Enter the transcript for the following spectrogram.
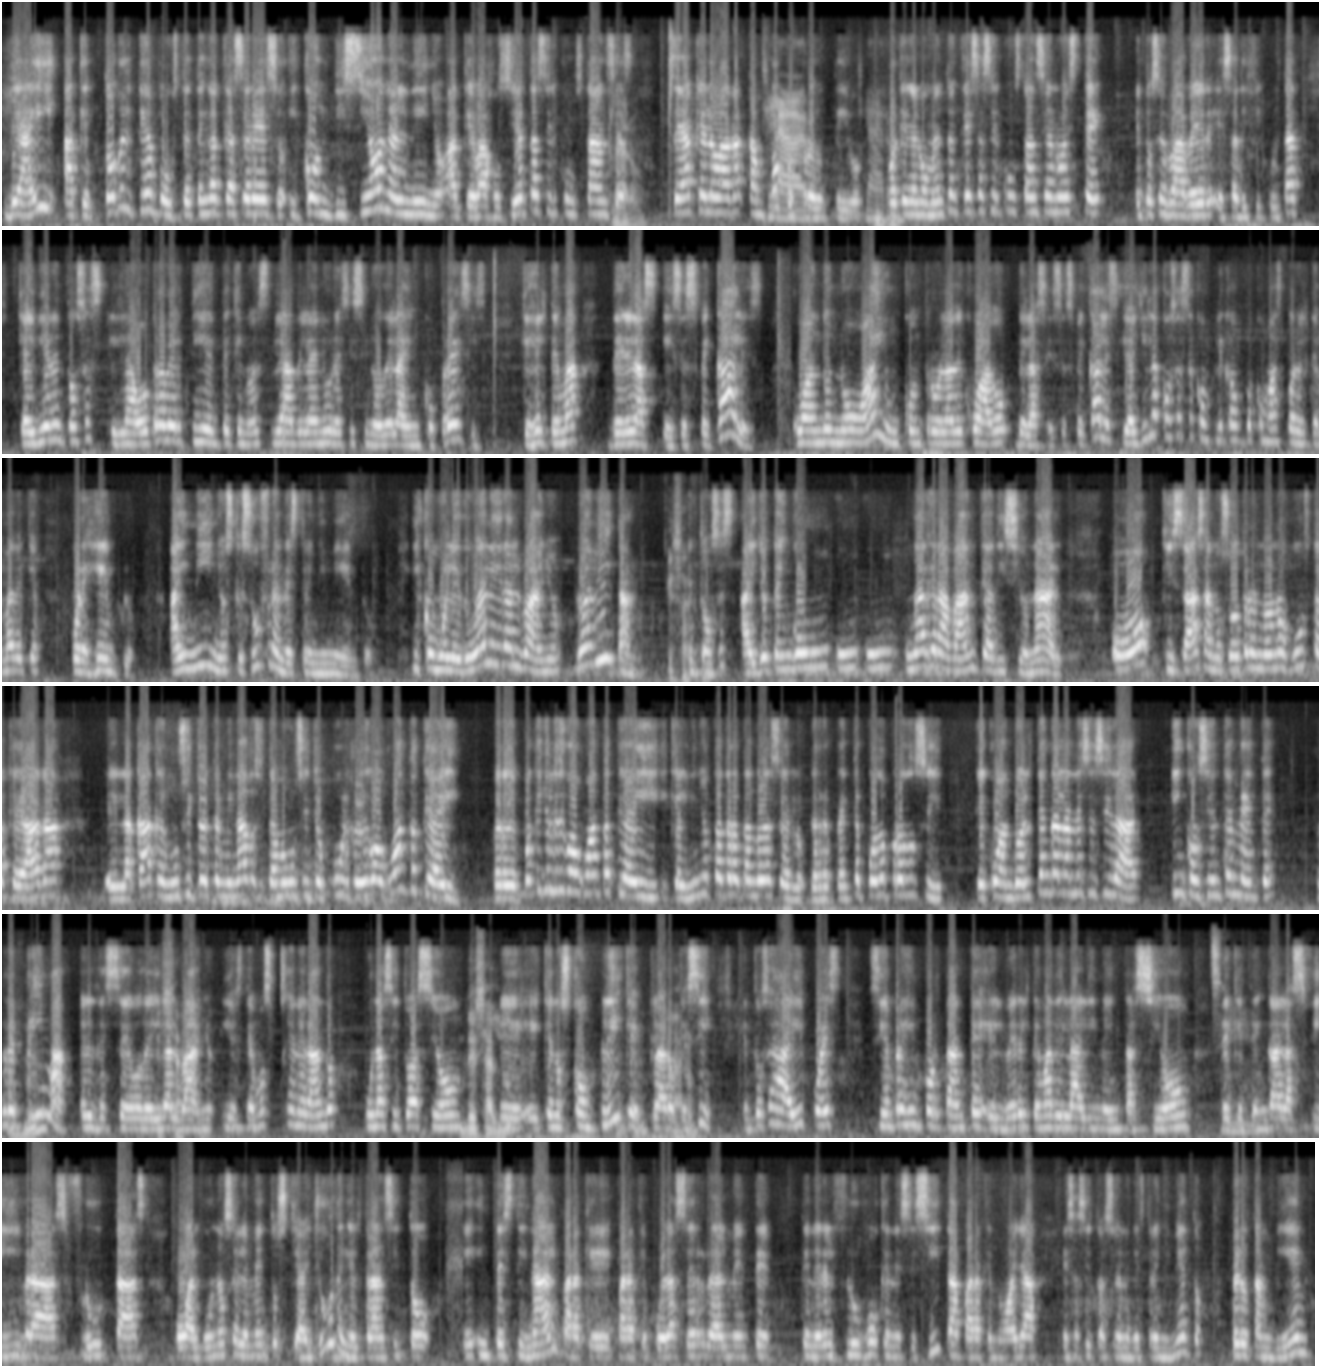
de ahí a que todo el tiempo usted tenga que hacer eso y condiciona al niño a que bajo ciertas circunstancias sea que lo haga, tampoco es productivo. Porque en el momento en que esa circunstancia no esté, entonces va a haber esa dificultad. Que ahí viene entonces la otra vertiente que no es la de la enuresis, sino de la encopresis, que es el tema de las heces fecales, cuando no hay un control adecuado de las heces fecales. Y allí la cosa se complica un poco más por el tema de que, por ejemplo, hay niños que sufren de estreñimiento y como le duele ir al baño, lo evitan. Entonces, ahí yo tengo un, agravante adicional. O quizás a nosotros no nos gusta que haga eh, la caca en un sitio determinado si estamos en un sitio público. Le digo, aguántate ahí. Pero después que yo le digo, aguántate ahí y que el niño está tratando de hacerlo, de repente puedo producir que cuando él tenga la necesidad, inconscientemente reprima el deseo de ir al baño y estemos generando una situación de salud. Eh, eh, que nos complique, claro, que sí. Entonces ahí pues siempre es importante el ver el tema de la alimentación, de que tenga las fibras, frutas o algunos elementos que ayuden el tránsito eh, intestinal para que, para que pueda ser realmente tener el flujo que necesita para que no haya esas situaciones de estreñimiento, pero también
